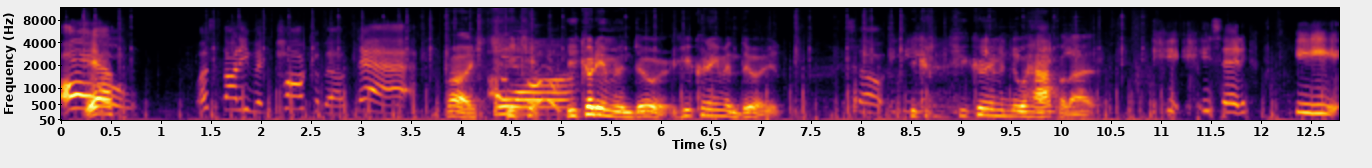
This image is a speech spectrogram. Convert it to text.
Oh, Yeah. Let's not even talk about that. But he Whoa. he, he couldn't even do it. He couldn't even do it. So He he could he couldn't even do half of that. he, he said he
